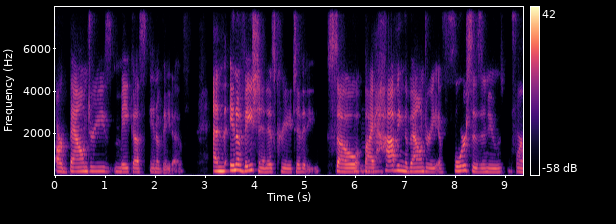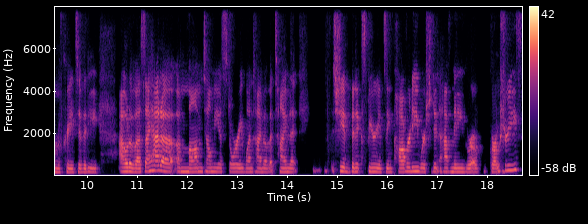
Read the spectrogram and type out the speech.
our boundaries make us innovative and innovation is creativity. So mm-hmm. by having the boundary it forces a new form of creativity out of us. I had a, a, mom tell me a story one time of a time that she had been experiencing poverty where she didn't have many gro- groceries.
